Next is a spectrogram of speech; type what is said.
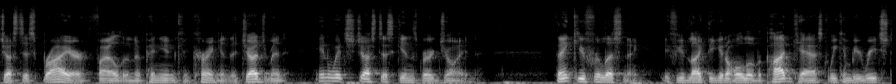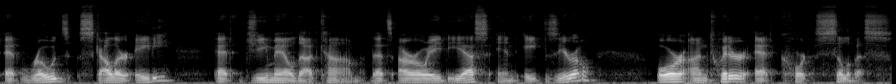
Justice Breyer filed an opinion concurring in the judgment, in which Justice Ginsburg joined. Thank you for listening. If you'd like to get a hold of the podcast, we can be reached at rhodesscholar80 at gmail.com. That's R O A D S and 80, or on Twitter at Court Syllabus.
